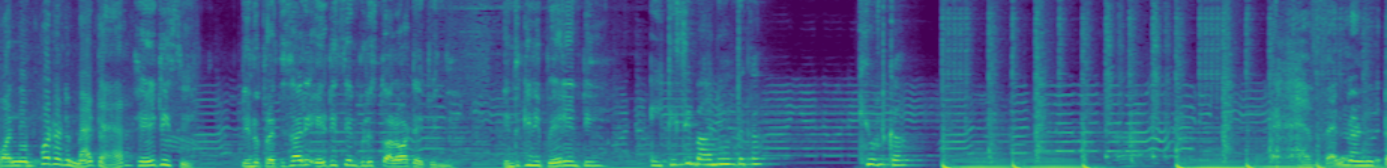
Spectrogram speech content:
One important matter ATC నేను ప్రతిసారి ఏటీసీ అని పిలుస్తూ అలవాటైపోయింది ఇంతకీ నీ పేరేంటి ఏటీసీ బాగానే ఉందిగా క్యూట్గా హెవెన్ అంట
